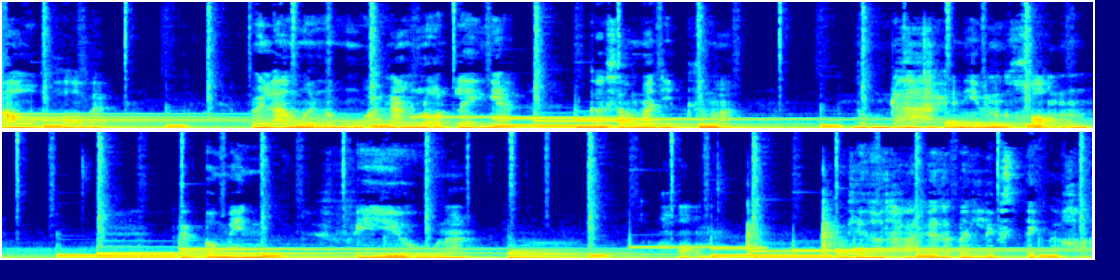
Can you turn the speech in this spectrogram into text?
เอาพอแบบ เวลามึนหัวนั่งรถอะไรเงี้ยก็สามารถหยิบขึ้นมา ดมได้ อันนี้เป็นของ peppermint feel นะ หอมที่สุดท้ายก็จะเป็นลิปสติกนะคะ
